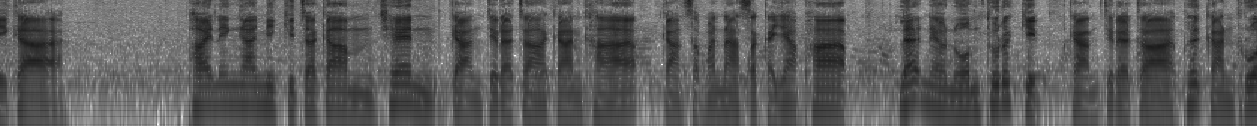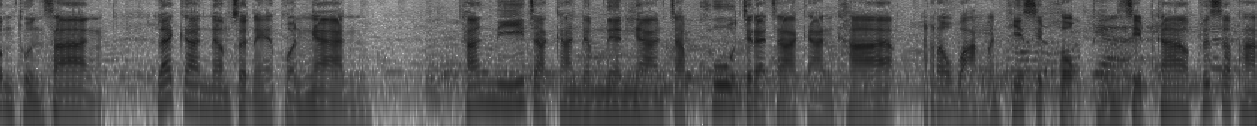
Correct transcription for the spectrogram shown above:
ริกา ภายในงานมีกิจกรรม เช่น การเจรจาการค้า การสัมมนาศักยภาพ และแนวโน้มธุรกิจการเจรจาเพื่อการร่วมทุนสร้าง และการนำเสนอผลงาน ทั้งนี้จากการดำเนินงานจับคู่เจรจาการค้า ระหว่างวันที่ 16 ถึง 19 พฤษภา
